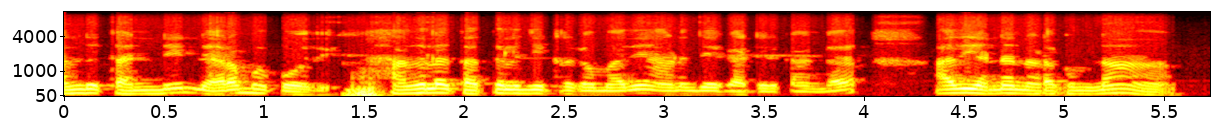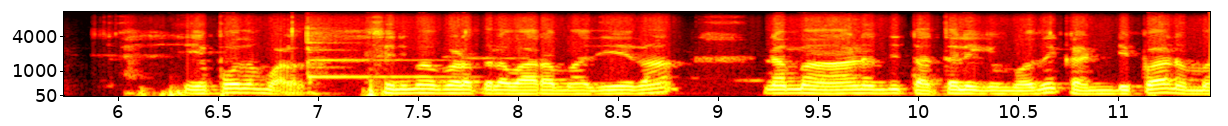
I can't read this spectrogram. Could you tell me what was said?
அந்த தண்ணி நிரம்ப போகுது. அதுல தத்தளிஞ்சிட்டு இருக்க மாதிரி ஆனந்தியை காட்டியிருக்காங்க. அது என்ன நடக்கும்னா எப்போதும் போல சினிமா படத்தில் வர மாதிரியே தான் நம்ம ஆனந்தி தத்தளிக்கும் போது கண்டிப்பாக நம்ம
